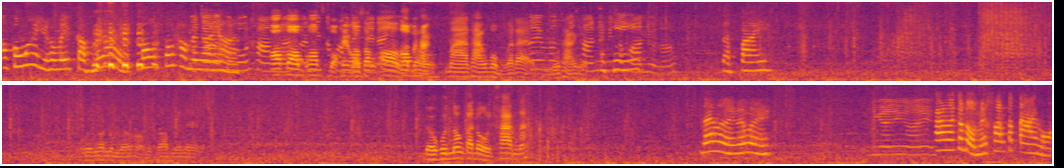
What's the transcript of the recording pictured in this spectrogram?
เอาก็ว่าอยู่ทำไมกลับไม่ได้ต้องต้องทำยังไงอะกูรู้ทางอ้อมอ้อมนะอ้อมบอกให้อ้เราอมต้องอ้อมอ้อมมาทางมาทางผมก็ได้เอ้ยมันรู้ทางอยู่ ทางที่มีสะพานอยู่นะจัดไปผมเป็นบอลหนุ่มเนื้อหอมอีกรอบแน่ๆเลยเดี๋ยวคุณต้องกระโดดข้ามนะ ได้เลยได้เลย ยังไงยังไงถ้าแล้วกระโดดไม่ข้ามก็ตายเหรอ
